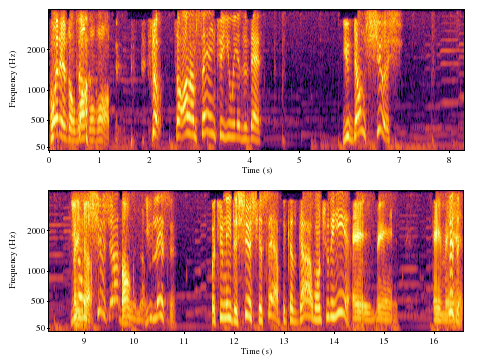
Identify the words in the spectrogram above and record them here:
what is a walk, walk, walk? So, so all I'm saying to you is, is that you don't shush. You don't shush others. You listen, but you need to shush yourself because God wants you to hear. Amen. Amen. Listen,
